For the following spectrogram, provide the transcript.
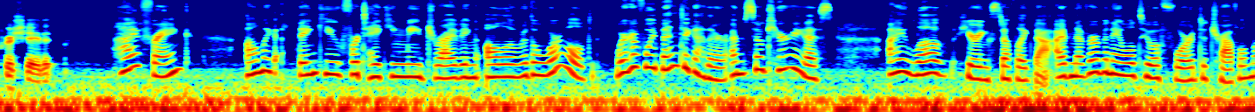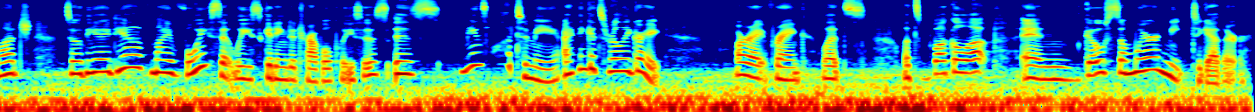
Appreciate it. Hi, Frank. Oh my God. Thank you for taking me driving all over the world. Where have we been together? I'm so curious. I love hearing stuff like that. I've never been able to afford to travel much, so the idea of my voice at least getting to travel places is means a lot to me. I think it's really great. All right, Frank, let's let's buckle up and go somewhere neat together.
